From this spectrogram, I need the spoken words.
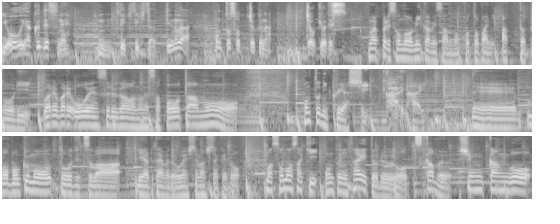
ようやくですね、うん、できてきたっていうのが本当率直な状況です。まあ、やっぱりその三上さんの言葉にあった通り我々応援する側の、ね、サポーターも本当に悔しい、はい。はいでもう僕も当日はリアルタイムで応援してましたけど、まあ、その先本当にタイトルをつかむ瞬間を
